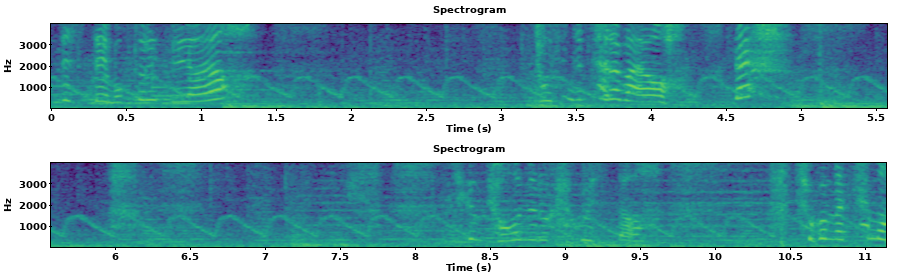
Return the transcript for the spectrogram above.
윤재 씨내 목소리 들려요? 정신 좀 차려봐요. 네? 지금 병원으로 가고 있어. 조금만 참어.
